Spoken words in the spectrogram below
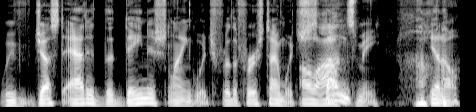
We've just added the Danish language for the first time, which Oh, wow. stuns me. You know,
